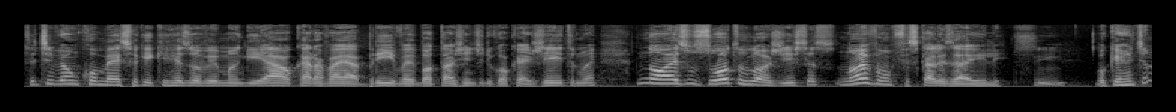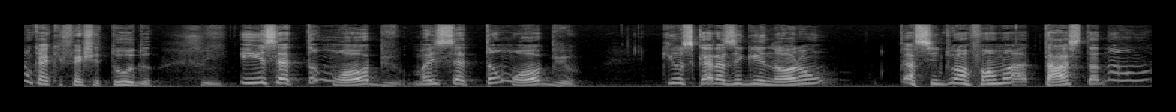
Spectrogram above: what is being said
se tiver um comércio aqui que resolver manguear, o cara vai abrir, vai botar gente de qualquer jeito, não é? Nós, os outros lojistas, nós vamos fiscalizar ele. Sim, Porque a gente não quer que feche tudo. sim. E isso é tão óbvio, mas isso é tão óbvio que os caras ignoram assim de uma forma tácita. Não,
